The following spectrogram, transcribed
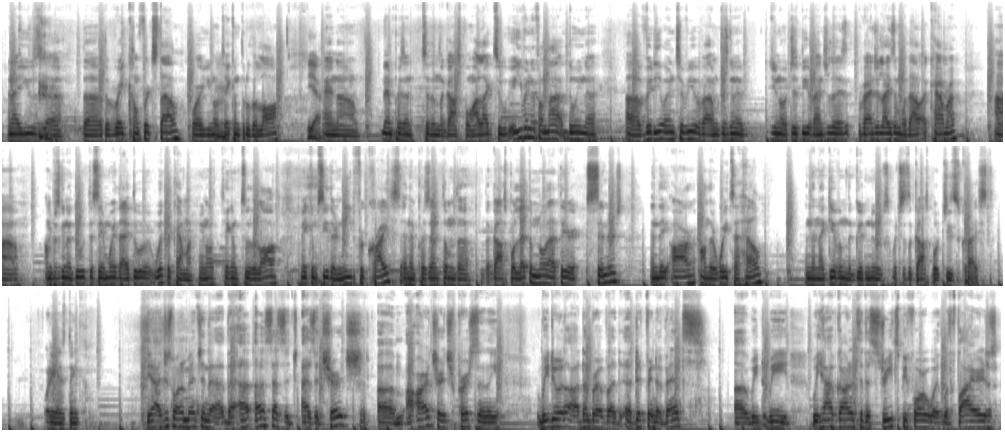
and I use the the the Ray Comfort style, where you know take them through the law, Yeah. and um, then present to them the gospel. I like to, even if I'm not doing a, a video interview, if I'm just gonna, you know, just be evangelize, evangelizing without a camera. Uh, I'm just gonna do it the same way that I do it with the camera. You know, take them to the law, make them see their need for Christ, and then present them the the gospel. Let them know that they're sinners and they are on their way to hell, and then I give them the good news, which is the gospel of Jesus Christ. What do you guys think? Yeah, I just want to mention that that uh, us as a as a church, um, our, church personally, we do a number of uh, uh, different events. Uh, we we we have gone into the streets before with with flyers.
